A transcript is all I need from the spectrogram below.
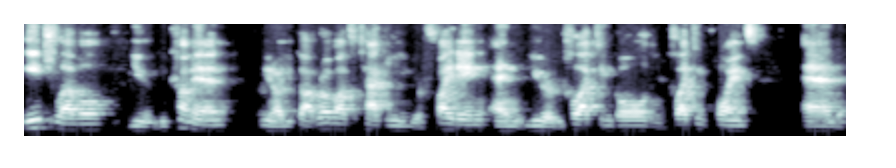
Each level, you you come in, you know, you've got robots attacking you, you're fighting, and you're collecting gold and you're collecting points, and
